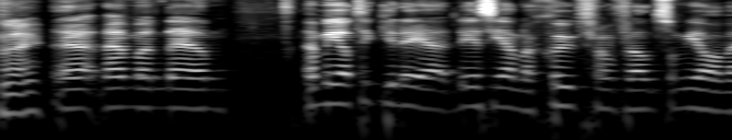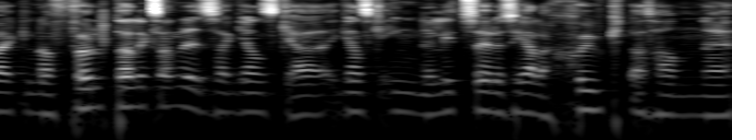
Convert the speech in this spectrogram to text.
Nej. Eh, nej men, eh, nej, men jag tycker det är, det är så jävla sjukt, framförallt som jag verkligen har följt Alexander Isak ganska, ganska innerligt så är det så jävla sjukt att han, eh,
